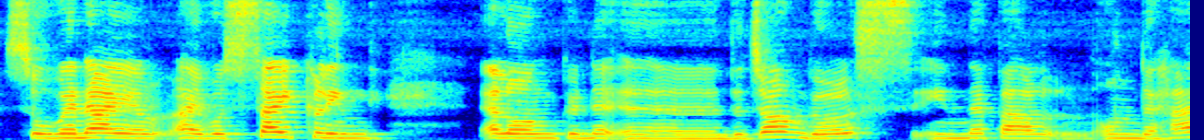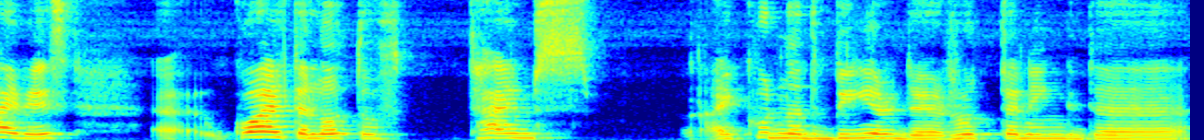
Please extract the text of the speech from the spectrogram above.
So when I, I was cycling along the, uh, the jungles in Nepal on the highways, uh, quite a lot of times I could not bear the rotting, the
